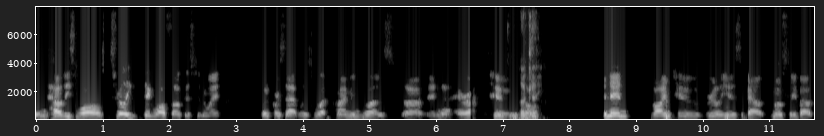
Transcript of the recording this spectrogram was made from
and how these walls. It's really big wall focused in a way. But of course, that was what climbing was uh, in that era too. Okay. and then volume two really is about mostly about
